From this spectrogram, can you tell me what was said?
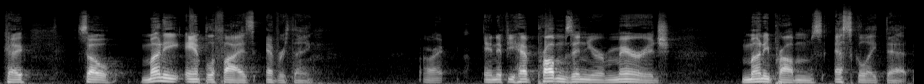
Okay. So money amplifies everything. All right. And if you have problems in your marriage, money problems escalate that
